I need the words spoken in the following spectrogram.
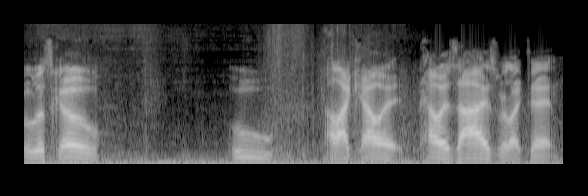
Ooh, let's go. Ooh, I like how it how his eyes were like that.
